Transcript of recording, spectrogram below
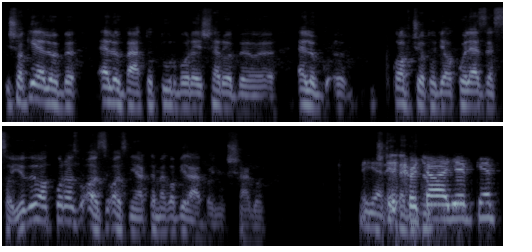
és aki előbb, előbb váltott turbóra, és előbb, előbb kapcsolt, hogy akkor ez lesz a jövő, akkor az, az, az nyerte meg a világbajnokságot. Igen, és, és hogyha nem... egyébként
